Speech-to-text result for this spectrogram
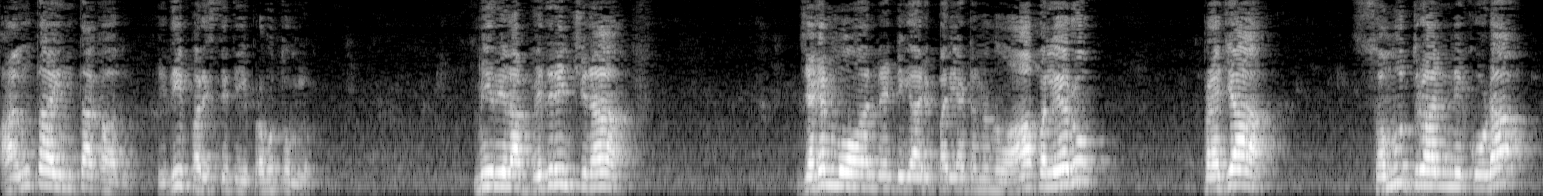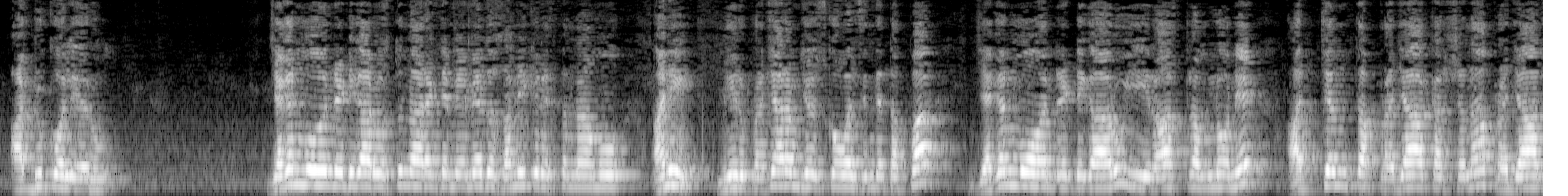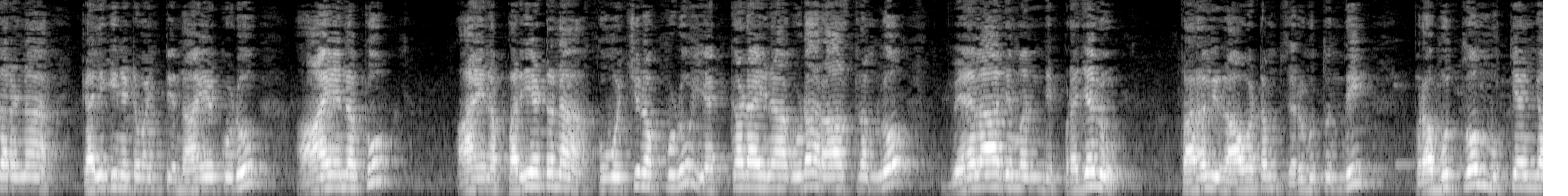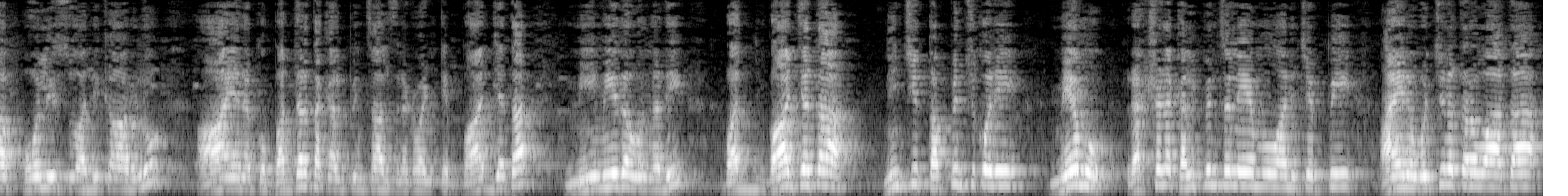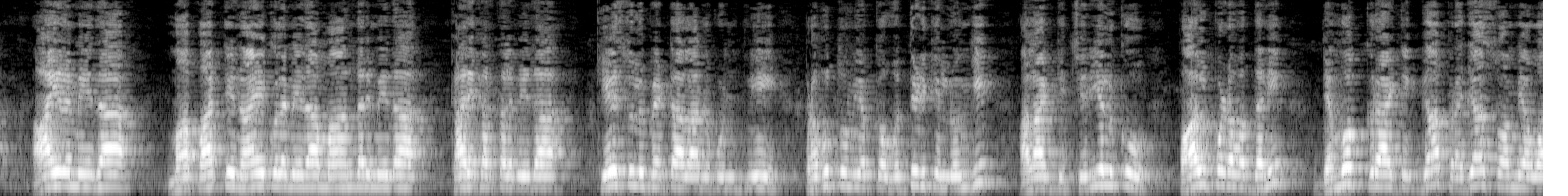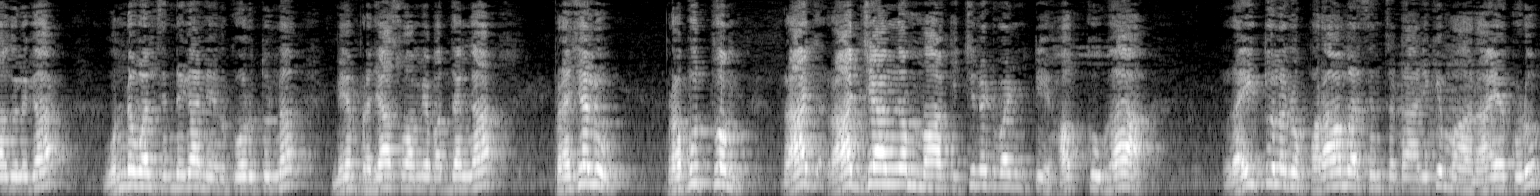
అంతా ఇంత కాదు. ఇది పరిస్థితి ప్రభుత్వంలో. మీరు ఇలా బెదిరించిన జగన్మోహన్ రెడ్డి గారి పర్యటనను ఆపలేరు. ప్రజా సముద్రాన్ని కూడా అడ్డుకోలేరు. జగన్మోహన్ రెడ్డి గారు వస్తున్నారంటే మేమేదో సమీకరిస్తున్నాము. అని మీరు ప్రచారం చేసుకోవాల్సిందే తప్ప జగన్మోహన్ రెడ్డి గారు ఈ రాష్ట్రంలోనే అత్యంత ప్రజాకర్షణ ప్రజాదరణ కలిగినటువంటి నాయకుడు. ఆయనకు ఆయన పర్యటనకు వచ్చినప్పుడు ఎక్కడైనా కూడా రాష్ట్రంలో వేలాది మంది ప్రజలు తరలి రావటం జరుగుతుంది. ప్రభుత్వం ముఖ్యంగా పోలీసు అధికారులు ఆయనకు భద్రత కల్పించాల్సినటువంటి బాధ్యత మీ మీద ఉన్నది. బాధ్యత నుంచి తప్పించుకొని మేము రక్షణ కల్పించలేము అని చెప్పి ఆయన వచ్చిన తర్వాత ఆయన మీద మా పార్టీ నాయకుల మీద మా అందరి మీద కార్యకర్తల మీద కేసులు పెట్టాలనుకుంటుని ప్రభుత్వం యొక్క ఒత్తిడికి లొంగి అలాంటి చర్యలకు పాల్పడవద్దని డెమోక్రాటిక్గా ప్రజాస్వామ్యవాదులుగా ఉండవలసిందిగా నేను కోరుతున్నా. మేం ప్రజాస్వామ్యబద్ధంగా ప్రజలు ప్రభుత్వం రాజ్ రాజ్యాంగం మాకిచ్చినటువంటి హక్కుగా రైతులను పరామర్శించటానికి మా నాయకుడు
